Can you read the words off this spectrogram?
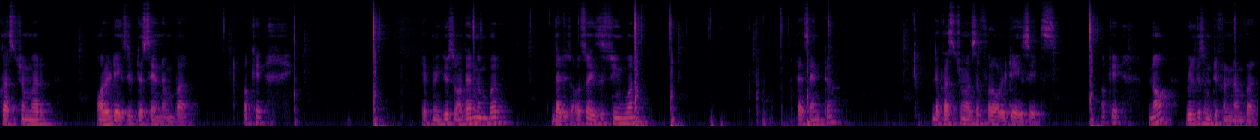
Customer already exit the same number. Okay let me use another number. That is also existing one. Press enter. The customers for already exits. Okay now we'll give some different number.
